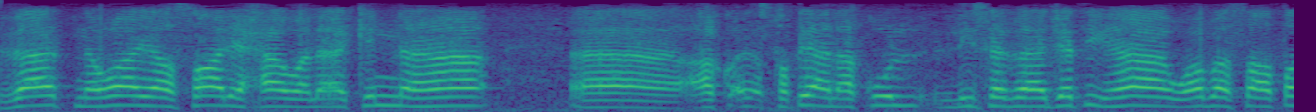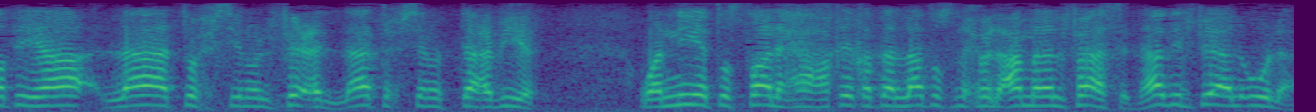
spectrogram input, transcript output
ذات نوايا صالحة ولكنها آه، أستطيع أن أقول لسذاجتها وبساطتها لا تحسن الفعل لا تحسن التعبير. والنية الصالحة حقيقة لا تصلح العمل الفاسد. هذه الفئة الأولى.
